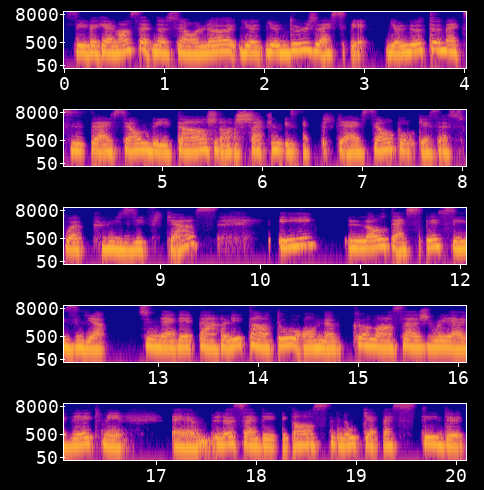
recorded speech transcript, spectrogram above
c'est vraiment cette notion-là. Il, y a deux aspects. Il y a l'automatisation des tâches dans chacune des applications pour que ça soit plus efficace. Et l'autre aspect, c'est IA. Tu m'avais parlé tantôt, on a commencé à jouer avec, mais euh, là, ça dépasse nos capacités de. Tu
